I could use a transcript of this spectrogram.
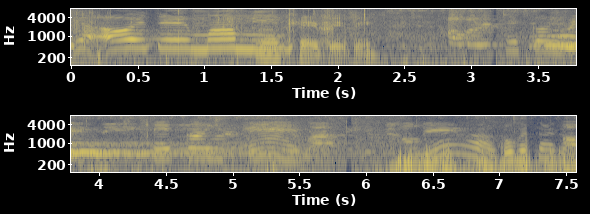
Yeah, always say mommy. Okay, baby. They're they're going in. Yeah, go get that.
